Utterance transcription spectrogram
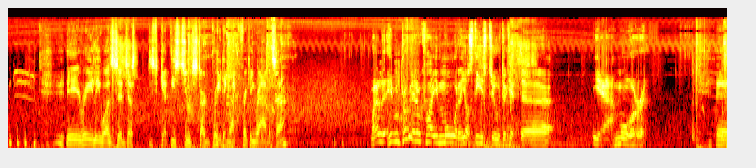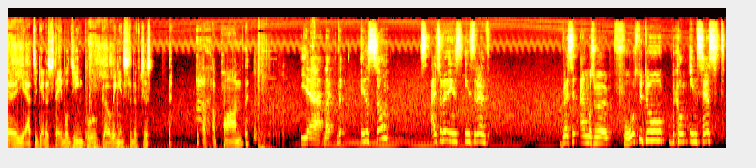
he really wants to just, just get these two to start breeding like freaking rabbits, huh? Well, he would probably require more than just these two to get the... Uh, yeah, more. Uh, yeah, to get a stable gene pool going instead of just a, a pond. Yeah, like the, in some isolated incident, where animals were forced to become incest,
